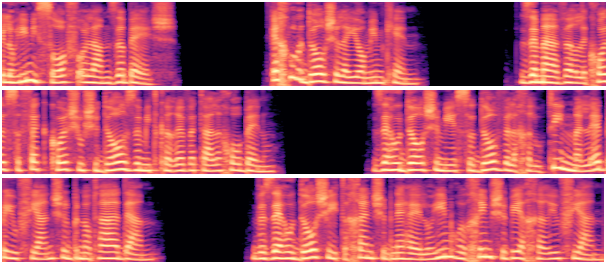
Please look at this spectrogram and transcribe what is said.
אלוהים ישרוף עולם זה באש. איך הוא הדור של היום אם כן? זה מעבר לכל ספק כלשהו שדור זה מתקרב עתה לחורבנו. זהו דור שמיסודו ולחלוטין מלא ביופיין של בנות האדם. וזהו דור שייתכן שבני האלוהים הולכים שבי אחר יופיין.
